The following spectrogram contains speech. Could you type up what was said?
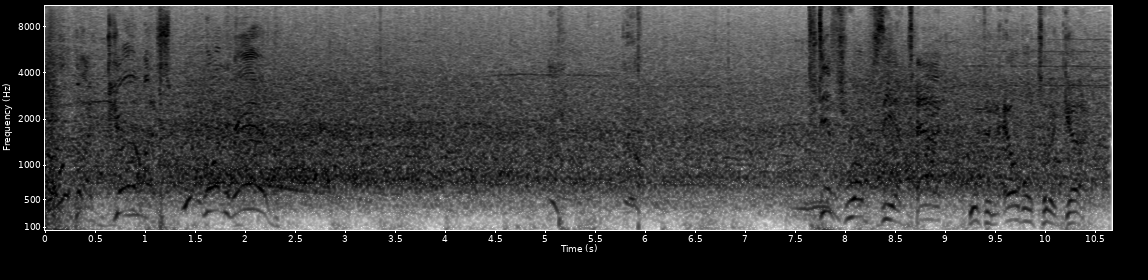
Oh my gosh! One hand! Disrupts the attack with an elbow to the gut.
